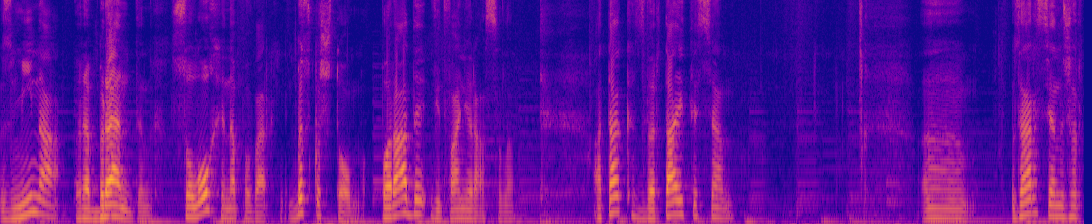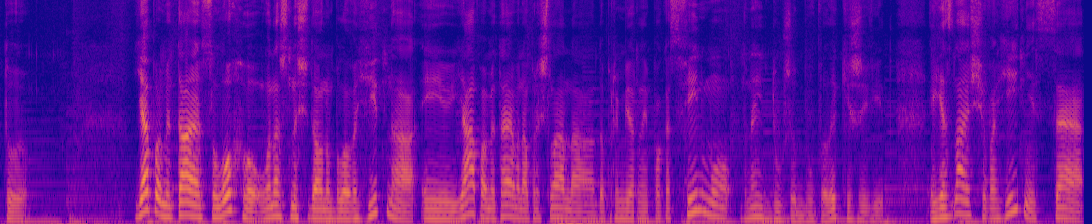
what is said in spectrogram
зміна ребрендинг солохи на поверхні. Безкоштовно. Поради від Вані Рассела. А так, звертайтеся. Е, зараз я не жартую. Я пам'ятаю Солоху, вона ж нещодавно була вагітна, і я пам'ятаю, вона прийшла на допрем'єрний показ фільму, в неї дуже був великий живіт. І я знаю, що вагітність це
